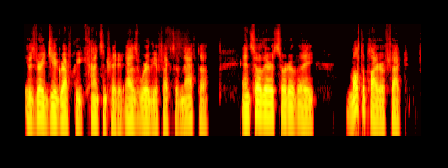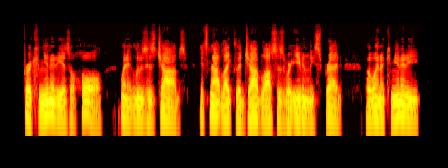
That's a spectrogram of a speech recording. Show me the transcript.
it was very geographically concentrated, as were the effects of NAFTA. And so there's sort of a multiplier effect for a community as a whole when it loses jobs. It's not like the job losses were evenly spread, but when a community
